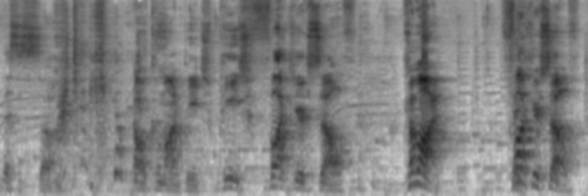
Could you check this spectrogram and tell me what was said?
This is so ridiculous. Oh, come on, Peach. Peach, fuck yourself. Come on. Fuck yourself.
